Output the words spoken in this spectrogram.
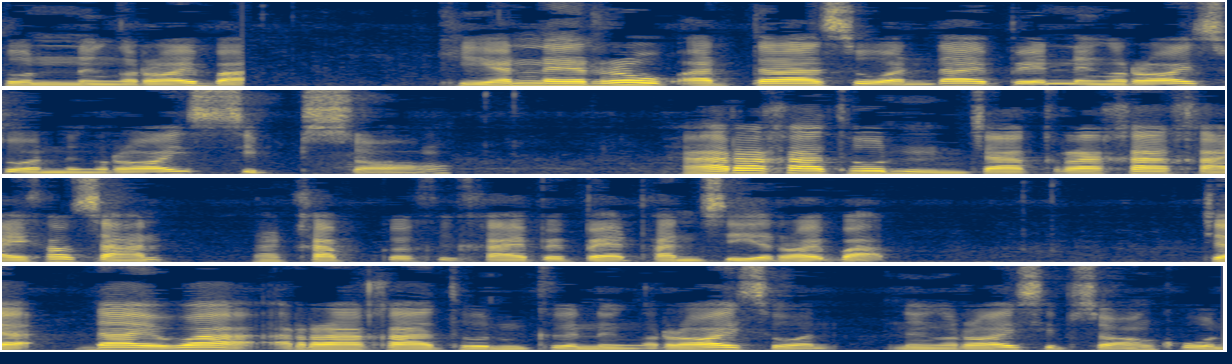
ทุน 100 บาท เขียนในรูปอัตราส่วนได้เป็น 100 ส่วน 112 หาราคาทุนจากราคาขายข้าวสารนะครับ ก็คือขายไป 8,400 บาท จะได้ว่าราคาทุนคือ 100 ส่วน 112 คูณ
